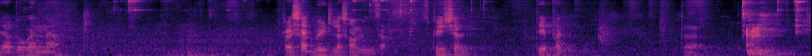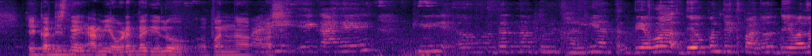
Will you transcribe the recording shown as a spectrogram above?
या दोघांना प्रसाद भेटला स्वामींचा. स्पेशल ते पण. तर हे कधीच नाही आम्ही एवढ्यांदा गेलो पण असं एक आहे की म्हणतात ना तुम्ही खाली हात देव देव पण तेच पाहतो. देवाला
